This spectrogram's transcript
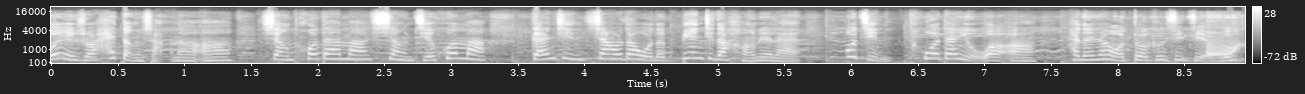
所以说还等啥呢啊？想脱单吗？想结婚吗？赶紧加入到我的编辑的行列来！不仅脱单有望啊，还能让我多更新节目。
